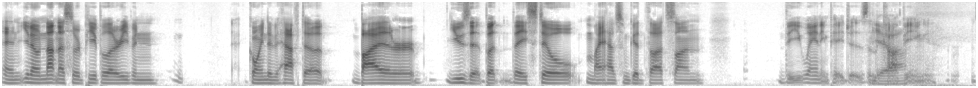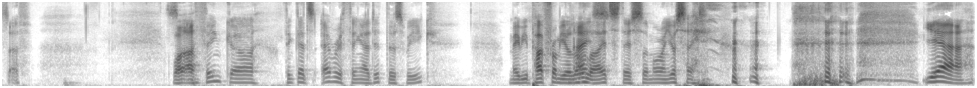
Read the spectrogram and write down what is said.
And, you know, not necessarily people that are even going to have to buy it or use it, but they still might have some good thoughts on the landing pages and the copying and stuff. Well, I think uh, I think that's everything I did this week. Maybe apart from your Nice. lowlights, there's some more on your side. yeah.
